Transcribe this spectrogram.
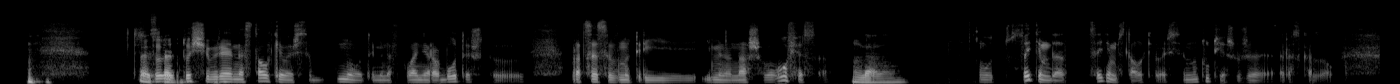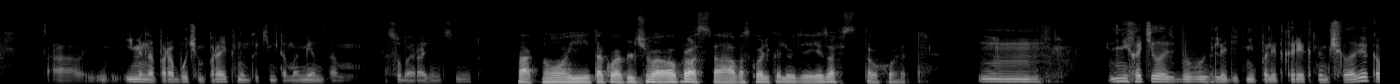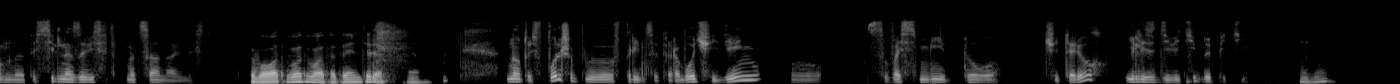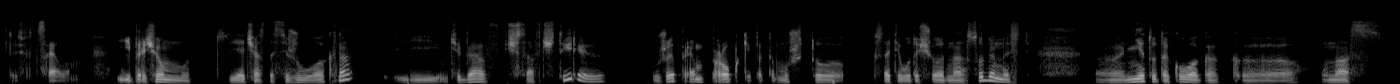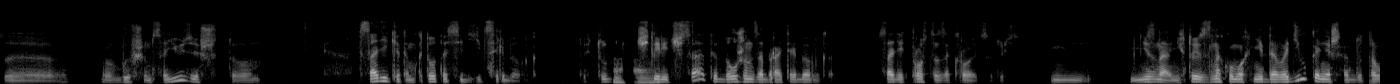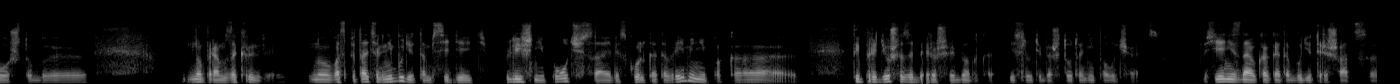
То, то, то, с чем реально сталкиваешься, ну вот именно в плане работы, что процессы внутри именно нашего офиса, Да, да. вот с этим, да, с этим сталкиваешься. Ну тут я же уже рассказал. А именно по рабочим проектным каким-то моментам особой разницы нет. Так, ну и такой ключевой вопрос. А во сколько люди из офиса-то уходят? Не хотелось бы выглядеть неполиткорректным человеком, но это сильно зависит от национальности. Вот, вот, вот, это интересно. Ну, то есть в Польше, в принципе, рабочий день э, с 8 до 4 или с 9 до 5. Угу. То есть в целом. И причем я часто сижу у окна, и у тебя в часа в 4 уже прям пробки, потому что, кстати, вот еще одна особенность. Э, нету такого, как э, у нас э, в бывшем Союзе, что в садике там кто-то сидит с ребенком. То есть тут ага. 4 часа ты должен забрать ребенка. Садик просто закроется. То есть, не знаю, никто из знакомых не доводил, конечно, до того, чтобы, ну, прям закрыли но воспитатель не будет там сидеть лишние полчаса или сколько-то времени, пока ты придешь и заберешь ребенка, если у тебя что-то не получается. То есть я не знаю, как это будет решаться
